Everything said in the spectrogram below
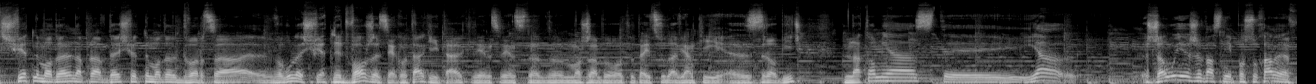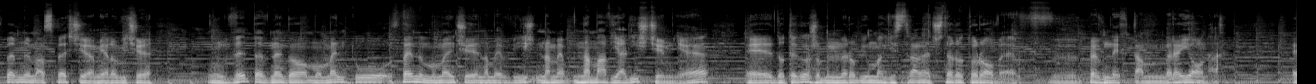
Świetny model, naprawdę, świetny model dworca, w ogóle świetny dworzec jako taki, tak? Więc, więc no, no, można było tutaj cudawianki e, zrobić. Natomiast ja Żałuję, że was nie posłuchałem w pewnym aspekcie, a mianowicie wy pewnego momentu, w pewnym momencie namawialiście mnie e, do tego, żebym robił magistrale czterotorowe w pewnych tam rejonach. E,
